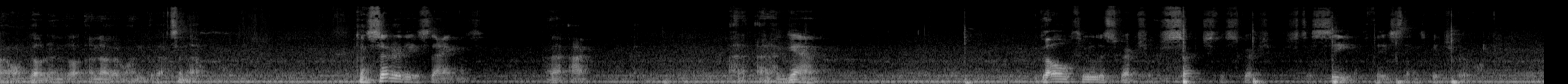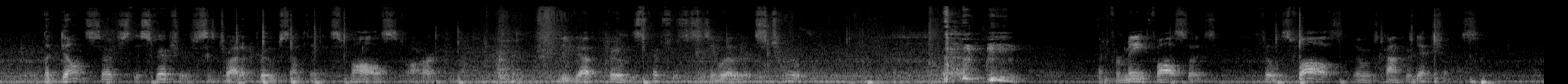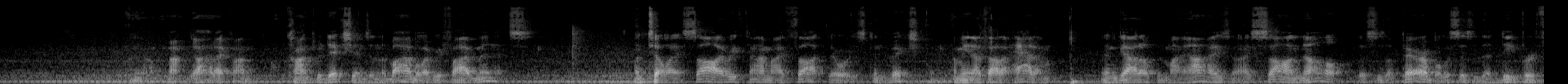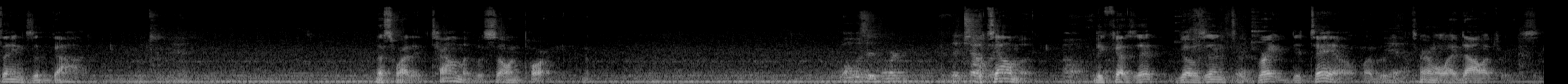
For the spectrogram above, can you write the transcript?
I won't go to another one, but that's enough. Consider these things, I, and again, go through the scriptures, search the scriptures to see if these things be true. But don't search the scriptures to try to prove something is false, or you got to prove the scriptures to see whether it's true. and for me, falsehoods, if it was false, there was contradictions. You know, my God, I found contradictions in the Bible every five minutes until I saw every time I thought there was conviction. I mean, I thought I had them, then God opened my eyes and I saw, no, this is a parable. This is the deeper things of God. That's why the Talmud was so important. What was important? The The Talmud. Because it goes into great detail of the Yeah. eternal idolatries.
